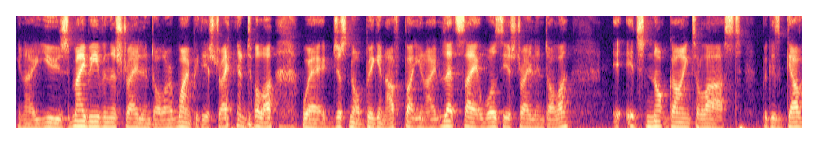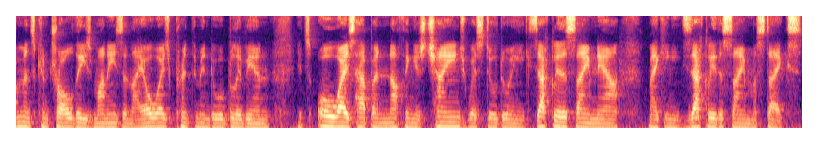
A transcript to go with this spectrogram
you know, use. Maybe even the Australian dollar. It won't be the Australian dollar. We're just not big enough. But, you know, let's say it was the Australian dollar. It's not going to last because governments control these monies and they always print them into oblivion. It's always happened, nothing has changed. We're still doing exactly the same now, making exactly the same mistakes.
